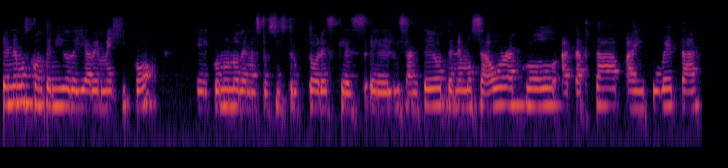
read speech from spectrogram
tenemos contenido de IAB México, con uno de nuestros instructores que es Luis Anteo, tenemos a Oracle, a TapTap, a Incubeta,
